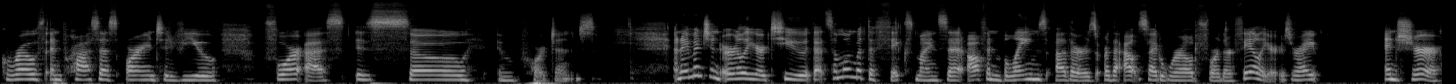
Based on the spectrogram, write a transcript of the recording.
growth and process oriented view for us is so important. And I mentioned earlier, too, that someone with a fixed mindset often blames others or the outside world for their failures, right? And sure,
